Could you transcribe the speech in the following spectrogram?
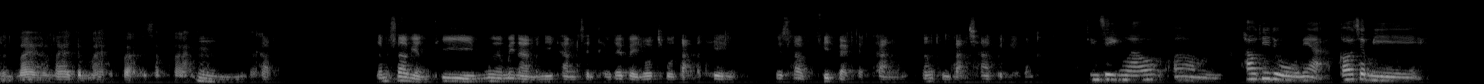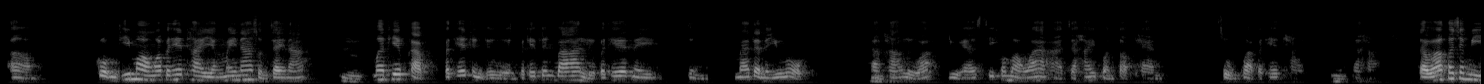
มันน่าน่าจะมากกว่าซัพพลายอืมไม่ทราบอย่างที่เมื่อไม่นานมานี้ทางเซ็นเทลได้ไปโรดโชว์ต่างประเทศไม่ทราบฟีดแบ็จากทางนักลงทุนต่างชาติเป็นไงบ้างครับจริงๆแล้วเอิ่มเท่าที่ดูเนี่ยก็จะมีเอิ่มกลุ่มที่มองว่าประเทศไทยยังไม่น่าสนใจนะอืมเมื่อเทียบกับประเทศอื่นๆ ประเทศเพื่อนบ้านหรือประเทศในอื่นแม้แต่ในยุโรปนะคะหรือว่า US ที่ก็มองว่าอาจจะให้ผลตอบแทนสูงกว่าประเทศไทย นะคะแต่ว่าก็จะมี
